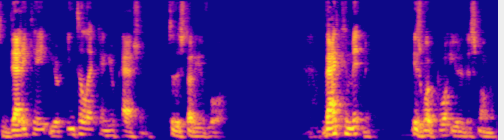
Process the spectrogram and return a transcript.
to dedicate your intellect and your passion to the study of law. That commitment is what brought you to this moment.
